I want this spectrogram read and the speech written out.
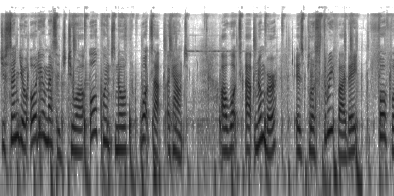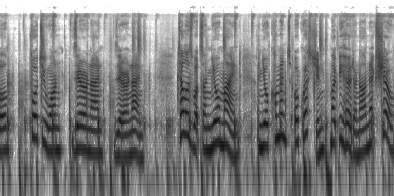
just send your audio message to our All Points North WhatsApp account. Our WhatsApp number is plus 358 44 421 0909. Tell us what's on your mind, and your comment or question might be heard on our next show.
